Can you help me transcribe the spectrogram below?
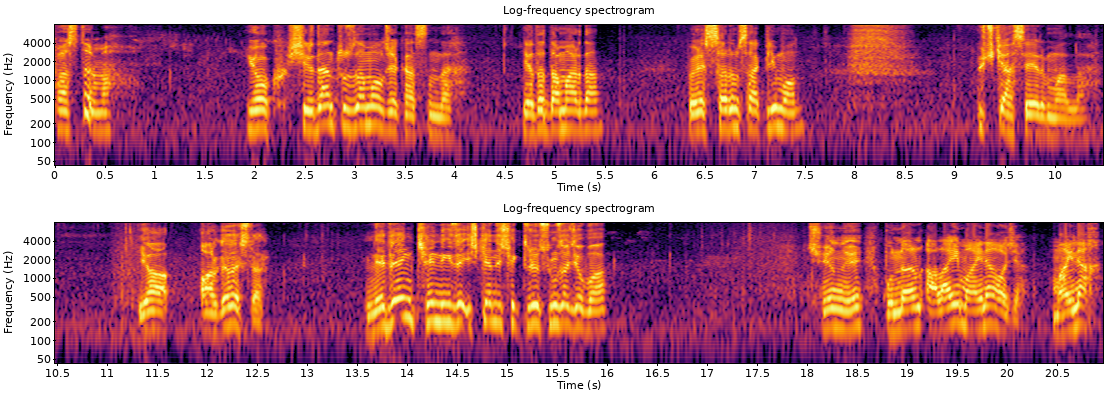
Pastırma. Yok, şirden tuzlama olacak aslında. Ya da damardan. Böyle sarımsak, limon. Üç kase yerim vallahi. Ya arkadaşlar. Neden kendinize işkence çektiriyorsunuz acaba? Çünkü bunların alayı maynak hoca. Maynak.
